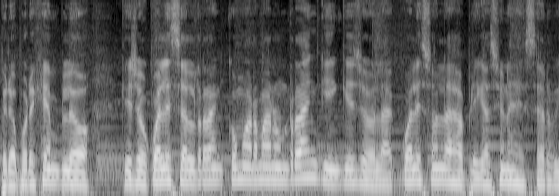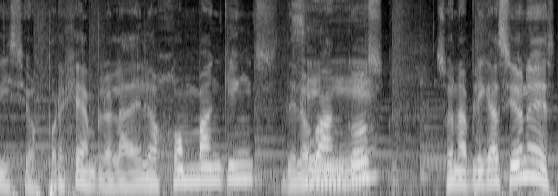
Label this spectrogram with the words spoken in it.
pero por ejemplo, que yo, ¿cuál es el rank? ¿Cómo armar un ranking? Que yo, la, ¿cuáles son las aplicaciones de servicios? Por ejemplo, la de los home bankings de los Sí. bancos son aplicaciones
